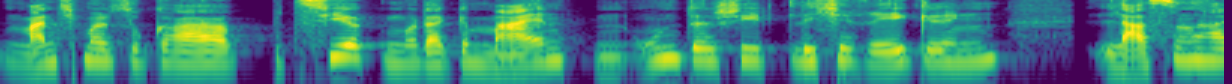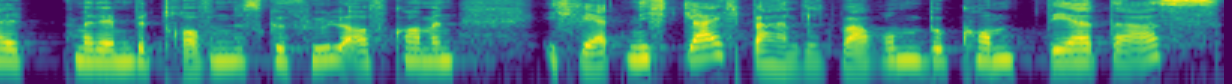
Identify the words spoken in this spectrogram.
manchmal sogar Bezirken oder Gemeinden, unterschiedliche Regeln lassen halt mal den Betroffenen das Gefühl aufkommen, ich werde nicht gleich behandelt. Warum bekommt der das?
